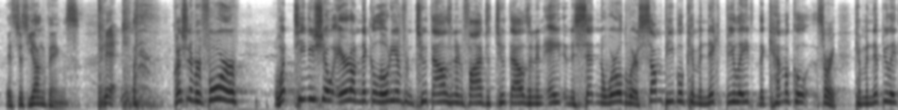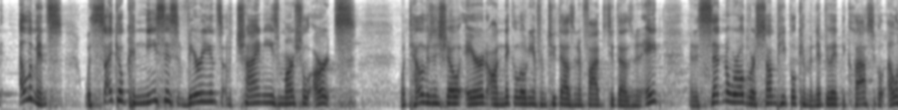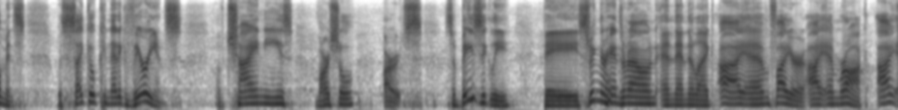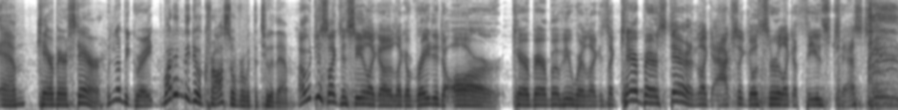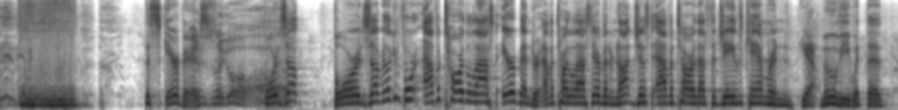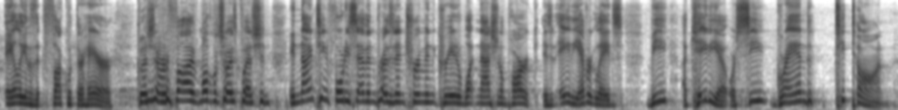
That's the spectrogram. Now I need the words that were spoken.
It's just young things. Pit. Question number four. What TV show aired on Nickelodeon from 2005 to 2008 and is set in a world where some people can manipulate the chemical, sorry, can manipulate elements with psychokinesis variants of Chinese martial arts? What television show aired on Nickelodeon from 2005 to 2008 and is set in a world where some people can manipulate the classical elements with psychokinetic variants of Chinese martial arts? So basically, they swing their hands around and then they're like, I am fire, I am rock, I am Care Bear Stare. Wouldn't that be great? Why didn't they do a crossover with the two of them? I would just like to see like a like a rated R Care Bear movie where like it's like Care Bear stare and like actually goes through like a thief's chest. The Scare and Bears. it's just like oh Boards up. Boards up. We're looking for Avatar The Last Airbender. Avatar The Last Airbender. Not just Avatar, that's the James Cameron Yeah. movie with the aliens that fuck with their hair. Question number five, multiple choice question. In 1947, President Truman created what national park? Is it A, the Everglades, B, Acadia, or C, Grand Teton?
